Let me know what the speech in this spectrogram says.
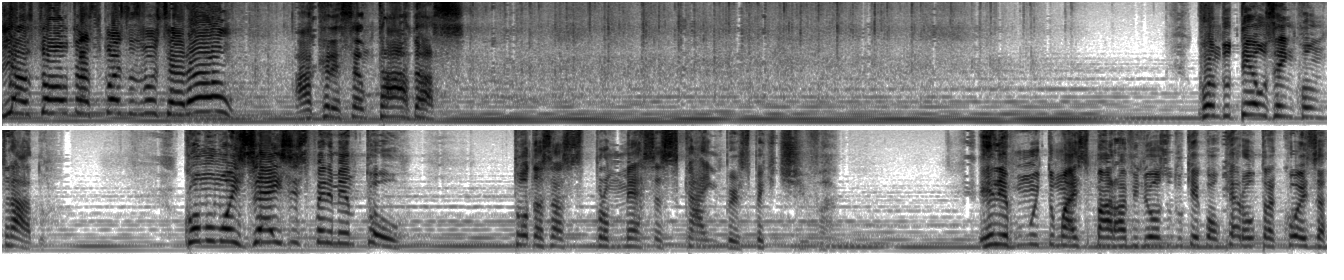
e as outras coisas vos serão acrescentadas. Quando Deus é encontrado, como Moisés experimentou, todas as promessas caem em perspectiva. Ele é muito mais maravilhoso do que qualquer outra coisa,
